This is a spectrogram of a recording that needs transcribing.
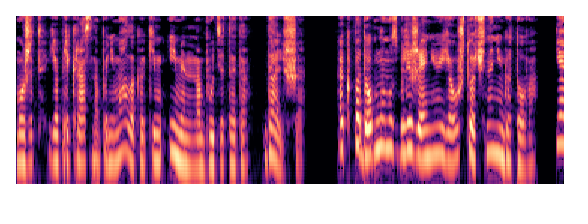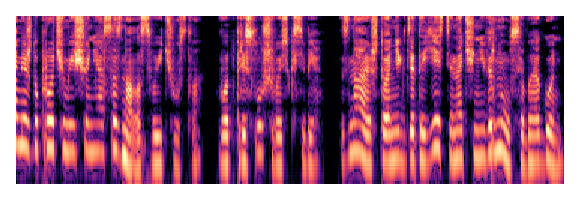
Может, я прекрасно понимала, каким именно будет это «дальше». А к подобному сближению я уж точно не готова. Я, между прочим, еще не осознала свои чувства. Вот прислушиваюсь к себе. Знаю, что они где-то есть, иначе не вернулся бы огонь.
